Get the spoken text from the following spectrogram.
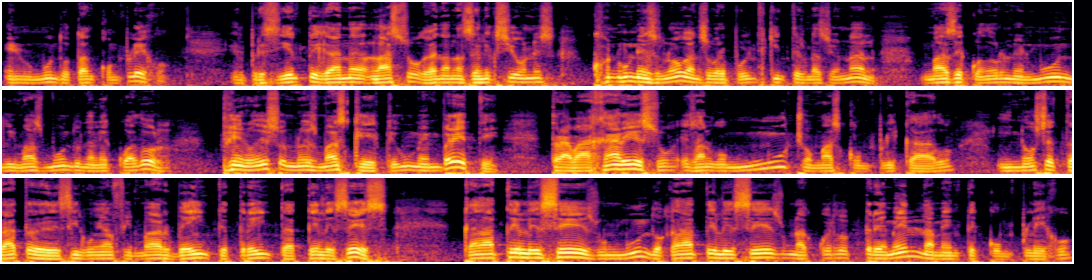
en un mundo tan complejo. El presidente gana, Lazo gana las elecciones con un eslogan sobre política internacional, más Ecuador en el mundo y más mundo en el Ecuador pero eso no es más que, un membrete. Trabajar eso es algo mucho más complicado y no se trata de decir voy a firmar 20, 30 TLCs. Cada TLC es un mundo, cada TLC es un acuerdo tremendamente complejo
